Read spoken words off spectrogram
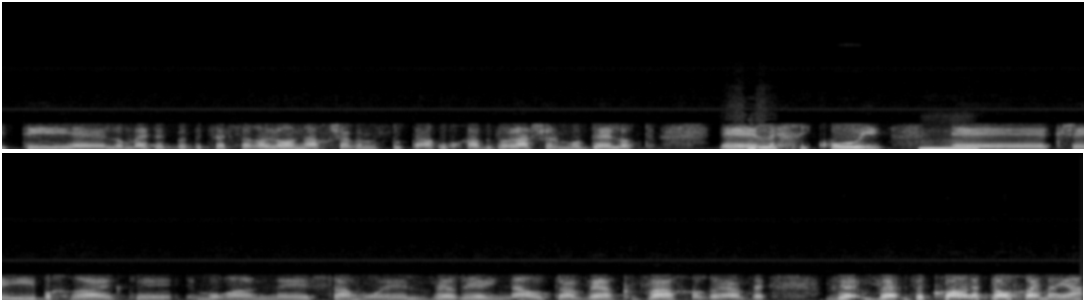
בתי אה, לומדת בבית ספר אלונה, עכשיו הם עשו תערוכה גדולה של מודלות אה, לחיקוי, כשהיא בחרה את מורן סמואל, וראיינה אותה, ועקבה אחריה, ו- ו- ו- וכל התוכן היה,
